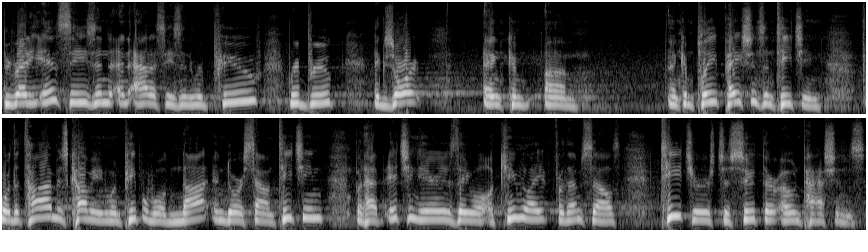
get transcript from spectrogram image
be ready in season and out of season, reprove, rebuke, exhort, and um, and complete patience in teaching. For the time is coming when people will not endure sound teaching, but have itching ears. They will accumulate for themselves teachers to suit their own passions.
